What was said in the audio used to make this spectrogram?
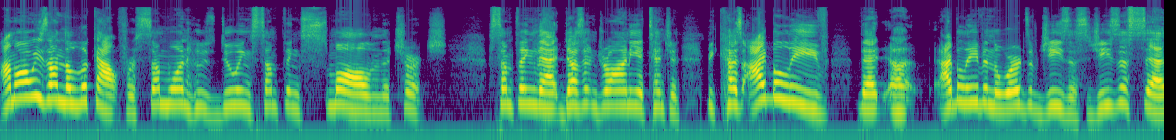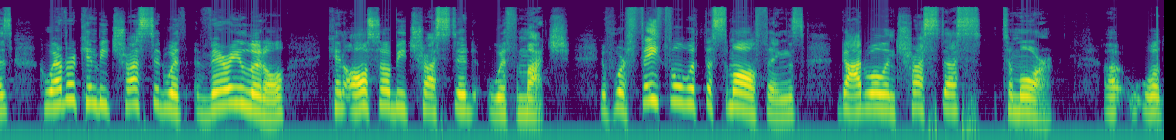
I'm always on the lookout for someone who's doing something small in the church. something that doesn't draw any attention. Because I believe that, uh, I believe in the words of Jesus. Jesus says, Whoever can be trusted with very little can also be trusted with much. If we're faithful with the small things, God will entrust us to more, uh, will,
